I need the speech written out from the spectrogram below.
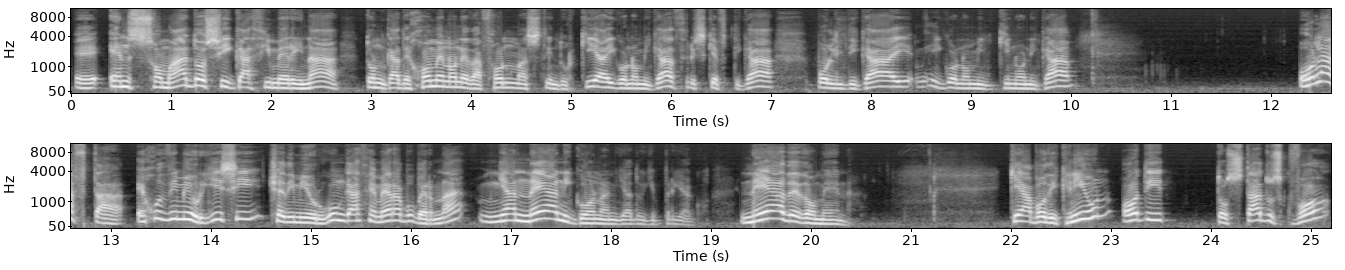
ε, ενσωμάτωση καθημερινά των κατεχόμενων εδαφών μας στην Τουρκία, οικονομικά, θρησκευτικά, πολιτικά, οικονομικά, κοινωνικά. Όλα αυτά έχουν δημιουργήσει και δημιουργούν κάθε μέρα που περνά μια νέα εικόνα για το Κυπριακό. Νέα δεδομένα και αποδεικνύουν ότι το status quo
